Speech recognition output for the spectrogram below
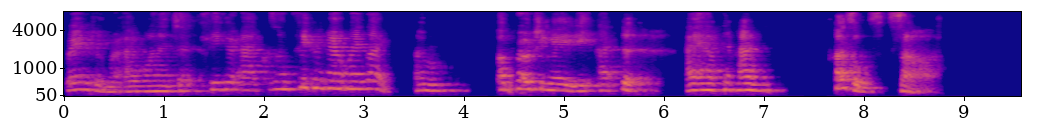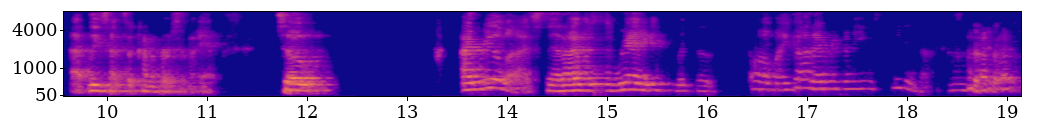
brain tumor, I wanted to figure out, because I'm figuring out my life. I'm approaching 80. I have to, I have to have puzzles solved. At least that's the kind of person I am. So I realized that I was raised with the, oh my God, everybody is eating that.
